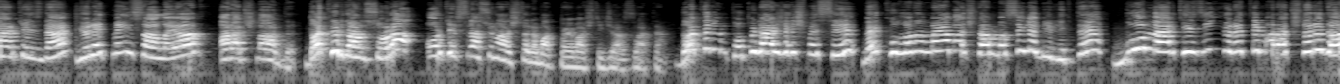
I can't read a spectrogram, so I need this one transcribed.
merkezden yönetmeyi sağlayan araçlardı. Docker'dan sonra orkestrasyon araçlarına bakmaya başlayacağız zaten. Docker'ın popülerleşmesi ve kullanılmaya başlanmasıyla birlikte bu merkezi yönetim araçları da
